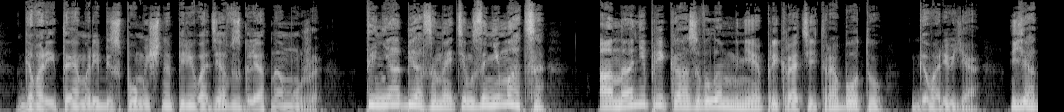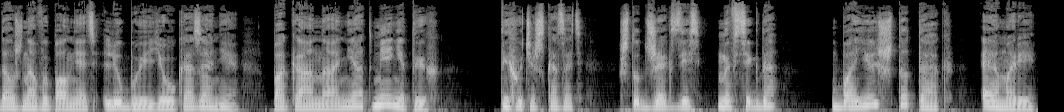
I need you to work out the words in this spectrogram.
— говорит Эмори, беспомощно переводя взгляд на мужа. «Ты не обязан этим заниматься». «Она не приказывала мне прекратить работу», — говорю я. Я должна выполнять любые ее указания, пока она не отменит их. Ты хочешь сказать, что Джек здесь навсегда? Боюсь, что так, Эмори».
